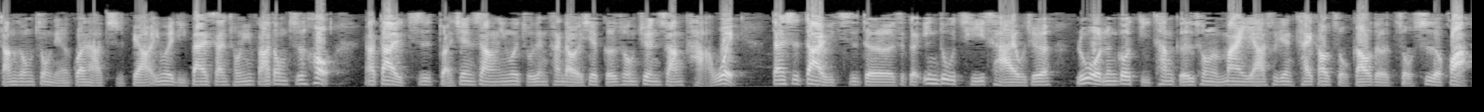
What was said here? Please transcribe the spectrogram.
当中重点的观察指标，因为礼拜三重新发动之后，那大宇资短线上，因为昨天看到一些隔空券商卡位，但是大宇资的这个印度题材，我觉得如果能够抵抗隔日冲的卖压，出现开高走高的走势的话，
